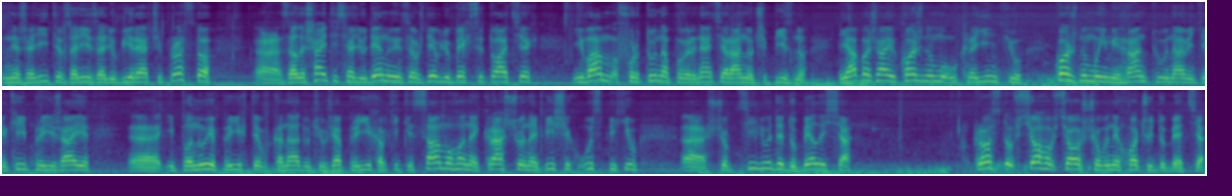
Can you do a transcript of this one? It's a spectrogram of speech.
не жалійте взагалі за любі речі. Просто е, залишайтеся людиною завжди в будь-яких ситуаціях, і вам фортуна повернеться рано чи пізно. Я бажаю кожному українцю, кожному іммігранту, навіть який приїжджає е, і планує приїхати в Канаду, чи вже приїхав тільки самого найкращого, найбільших успіхів, е, щоб ці люди добилися просто всього, всього, що вони хочуть добитися.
